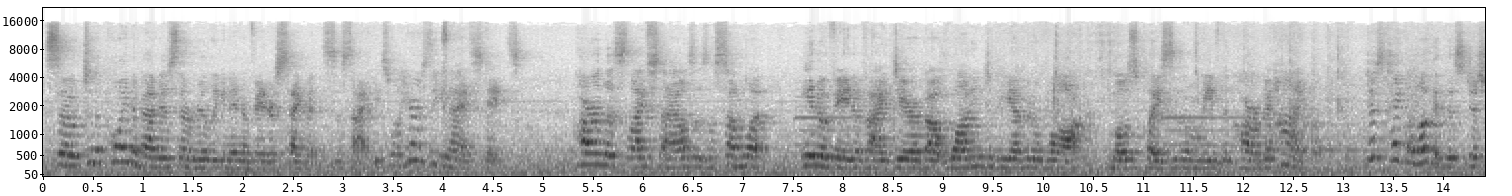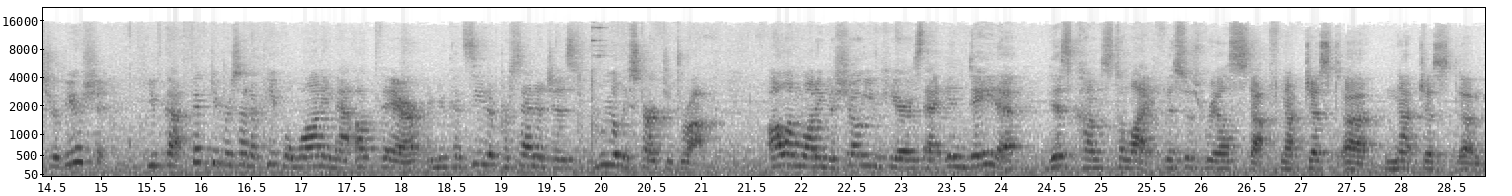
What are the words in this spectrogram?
so to the point about is there really an innovator segment in societies? Well, here's the United States. Carless lifestyles is a somewhat innovative idea about wanting to be able to walk most places and leave the car behind. Just take a look at this distribution. You've got 50% of people wanting that up there, and you can see the percentages really start to drop. All I'm wanting to show you here is that in data, this comes to life. This is real stuff, not just, uh, not just um,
